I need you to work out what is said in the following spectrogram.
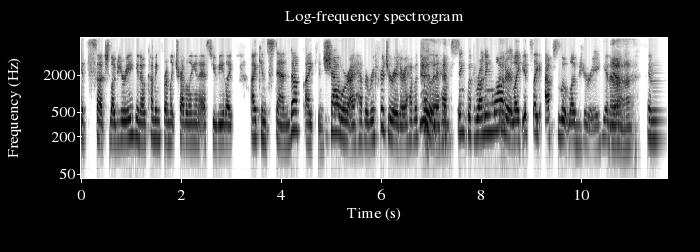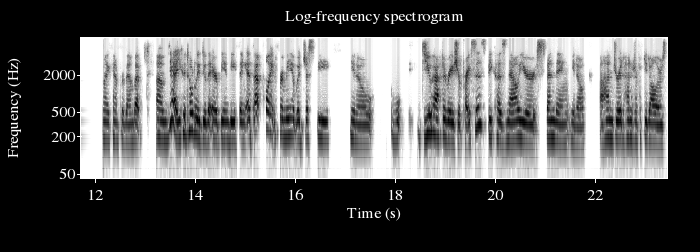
it's such luxury, you know, coming from like traveling in an SUV, like I can stand up, I can shower, I have a refrigerator, I have a toilet, I have sink with running water. Like it's like absolute luxury, you know, yeah. in my camper van. But um, yeah, you could totally do the Airbnb thing. At that point, for me, it would just be, you know, w- do you have to raise your prices because now you're spending, you know, a hundred, hundred fifty dollars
